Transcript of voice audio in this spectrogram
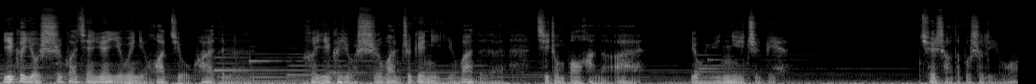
一个有十块钱愿意为你花九块的人，和一个有十万只给你一万的人，其中包含的爱，有云泥之别。缺少的不是礼物，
